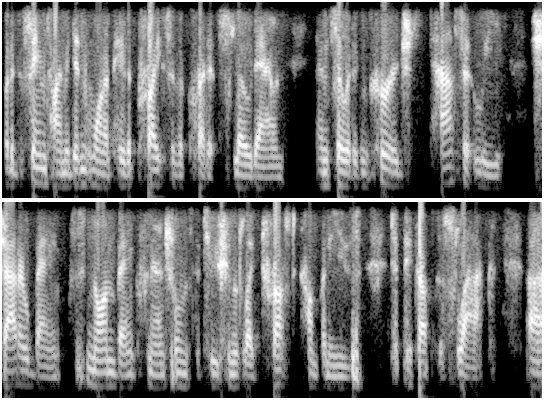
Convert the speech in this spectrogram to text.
but at the same time, it didn't want to pay the price of a credit slowdown. And so it encouraged tacitly shadow banks, non-bank financial institutions like trust companies to pick up the slack. Uh,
